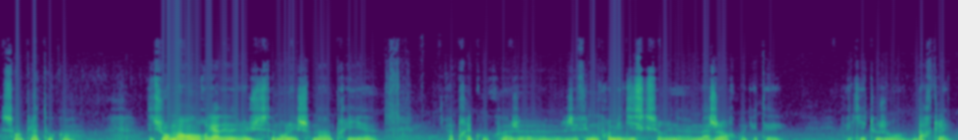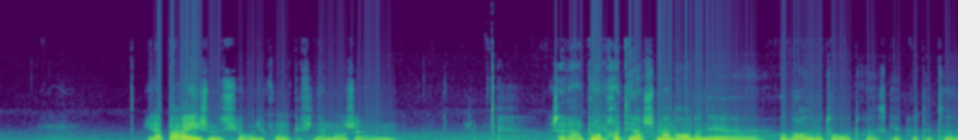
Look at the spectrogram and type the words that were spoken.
sur le plateau. C'est toujours marrant de regarder justement les chemins pris euh, après coup. J'ai fait mon premier disque sur une major quoi, qui, était, qui est toujours hein, Barclay. Et là pareil, je me suis rendu compte que finalement je j'avais un peu emprunté un chemin de randonnée euh, au bord de l'autoroute, quoi, ce qui est peut-être euh,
